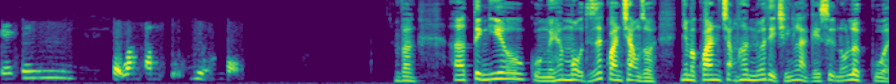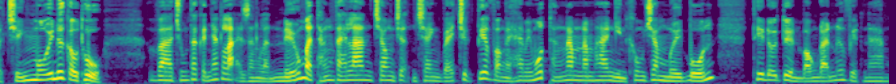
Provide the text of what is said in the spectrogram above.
cái cái sự quan tâm của người hâm mộ. Vâng, à, tình yêu của người hâm mộ thì rất quan trọng rồi, nhưng mà quan trọng hơn nữa thì chính là cái sự nỗ lực của chính mỗi nước cầu thủ. Và chúng ta cần nhắc lại rằng là nếu mà thắng Thái Lan trong trận tranh vé trực tiếp vào ngày 21 tháng 5 năm 2014 thì đội tuyển bóng đá nữ Việt Nam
